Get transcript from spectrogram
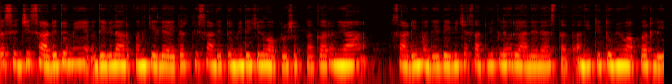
तसेच जी साडी तुम्ही देवीला अर्पण केली आहे तर ती साडी तुम्ही देखील वापरू शकता. कारण या साडीमध्ये देवीच्या सात्विक लहरी आलेल्या असतात आणि ती तुम्ही वापरली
